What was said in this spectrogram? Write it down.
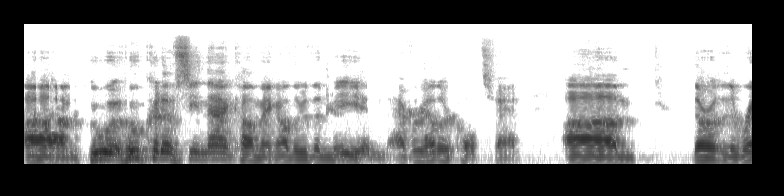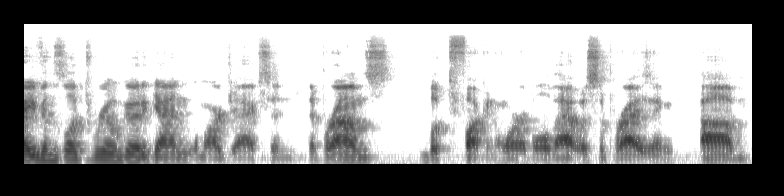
Um, who who could have seen that coming other than me and every other Colts fan? Um, the, the Ravens looked real good again. Lamar Jackson. The Browns looked fucking horrible. That was surprising. Um,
